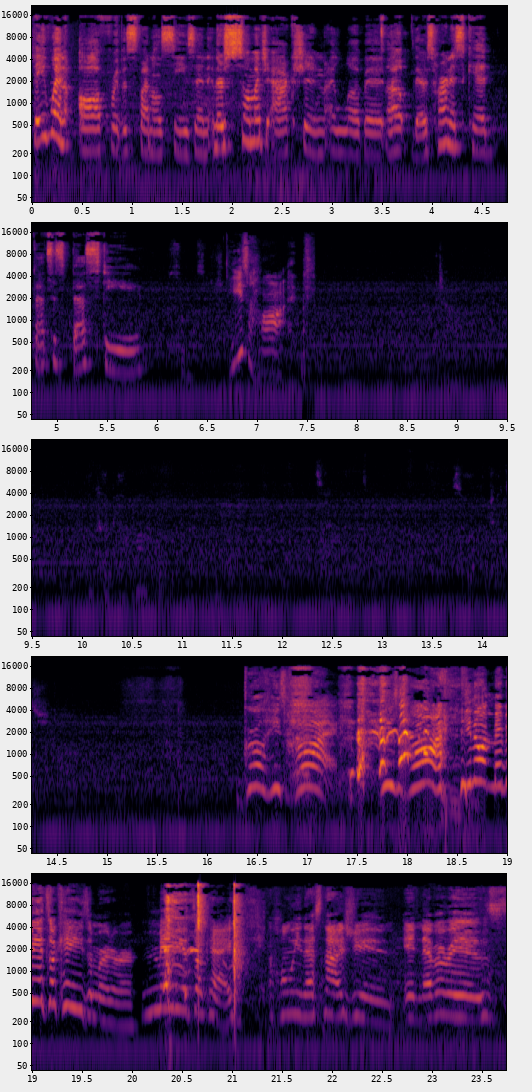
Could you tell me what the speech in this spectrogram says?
They went off for this final season, and there's so much action. I love it. Oh, there's Harness Kid. That's his bestie. He's hot. Girl, he's hot. He's hot. You know what? Maybe it's okay he's a murderer. Maybe it's okay. Homie, that's not June. It never is.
